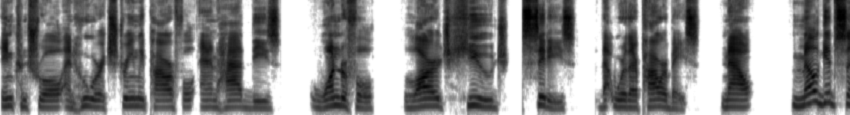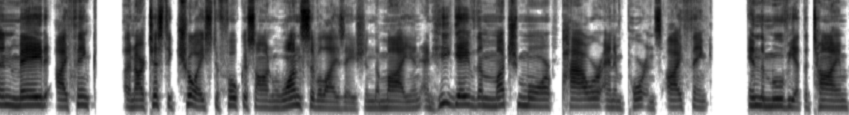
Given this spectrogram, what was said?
in control and who were extremely powerful and had these wonderful, large, huge cities that were their power base. Now, Mel Gibson made, I think, an artistic choice to focus on one civilization, the Mayan, and he gave them much more power and importance, I think, in the movie at the time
